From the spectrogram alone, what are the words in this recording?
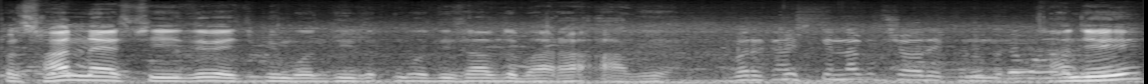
ਪ੍ਰਸੰਨ ਹੈ ਇਸ ਚੀਜ਼ ਦੇ ਵਿੱਚ ਵੀ ਮੋਦੀ ਮੋਦੀ ਸਾਹਿਬ ਦੁਬਾਰਾ ਆ ਗਏ ਆ। ਵਰਕਰਾਂ 'ਚ ਕਿੰਨਾ ਕੁ ਉਤਸ਼ਾਹ ਦੇਖਣ ਨੂੰ ਮਿਲਿਆ? ਹਾਂਜੀ?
